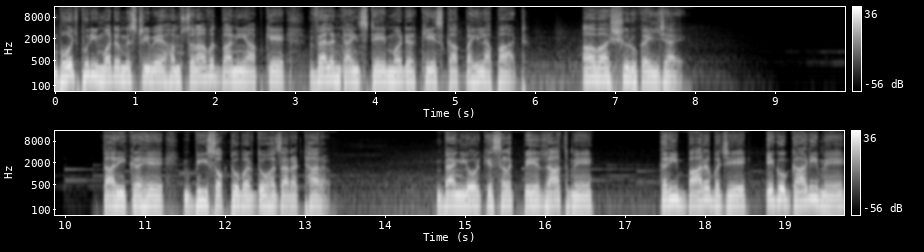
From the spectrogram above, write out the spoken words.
भोजपुरी मर्डर मिस्ट्री में हम सुनावत बानी आपके वैलेंटाइंस डे मर्डर केस का पहला पार्ट आवाज़ शुरू कइल जाए। तारीख रहे 20 अक्टूबर 2018 बेंगलोर के सड़क पे रात में करीब 12 बजे एगो गाड़ी में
